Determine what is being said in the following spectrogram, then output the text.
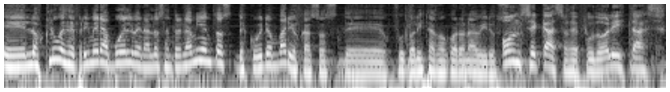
Eh, los clubes de primera vuelven a los entrenamientos. Descubrieron varios casos de futbolistas con coronavirus. 11 casos de futbolistas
